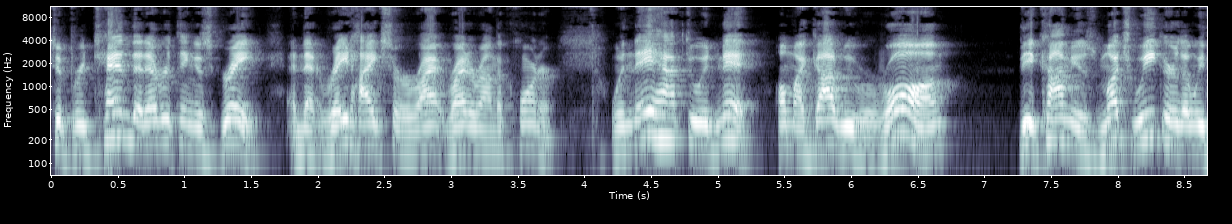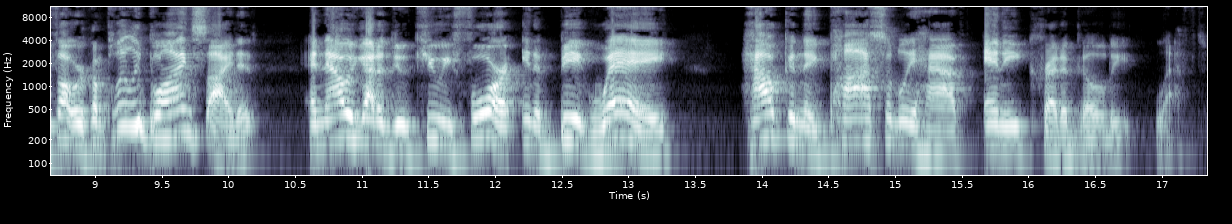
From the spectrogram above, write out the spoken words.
to pretend that everything is great and that rate hikes are right, right around the corner. When they have to admit, oh my God, we were wrong, the economy is much weaker than we thought. We we're completely blindsided. And now we got to do QE4 in a big way how can they possibly have any credibility left?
